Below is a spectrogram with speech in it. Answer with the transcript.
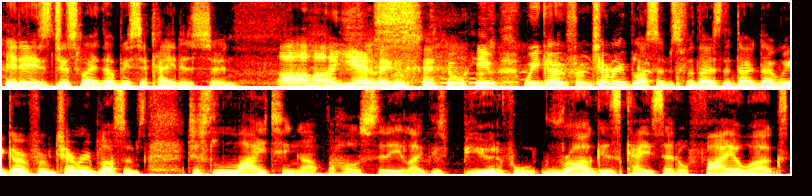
It is. Just wait, there'll be cicadas soon. Oh, yes. we, we go from cherry blossoms, for those that don't know, we go from cherry blossoms just lighting up the whole city like this beautiful Ragas K-set or fireworks.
